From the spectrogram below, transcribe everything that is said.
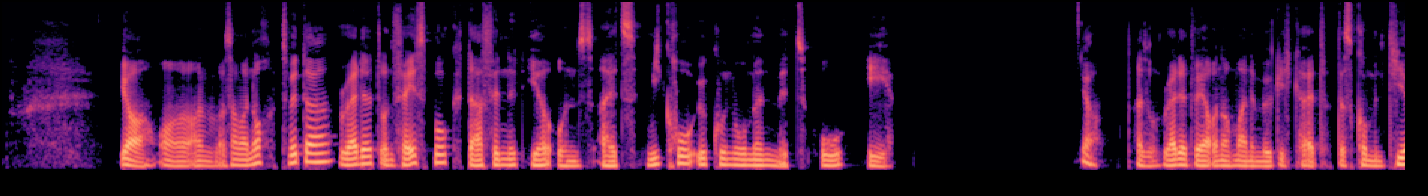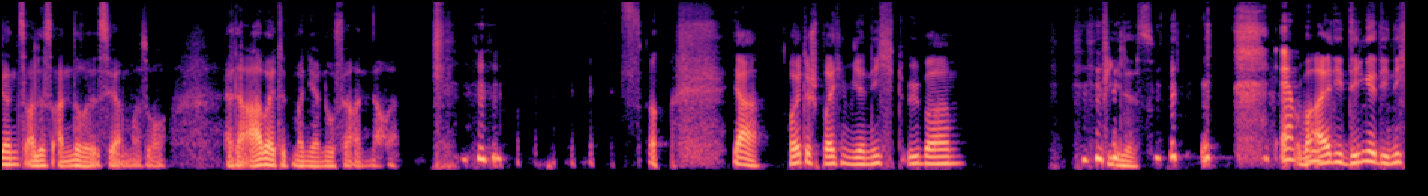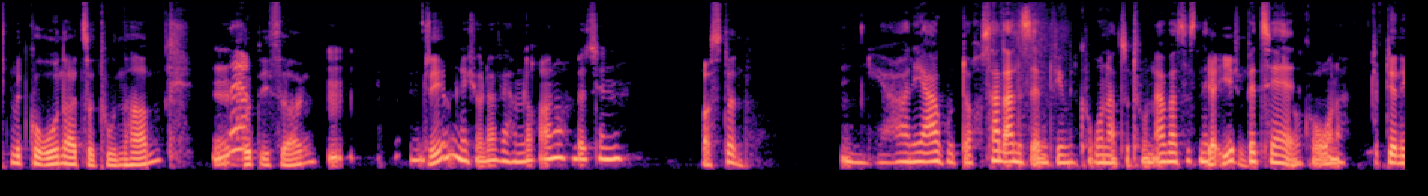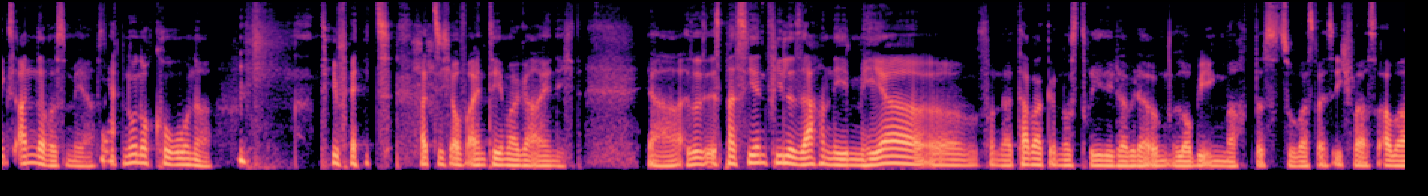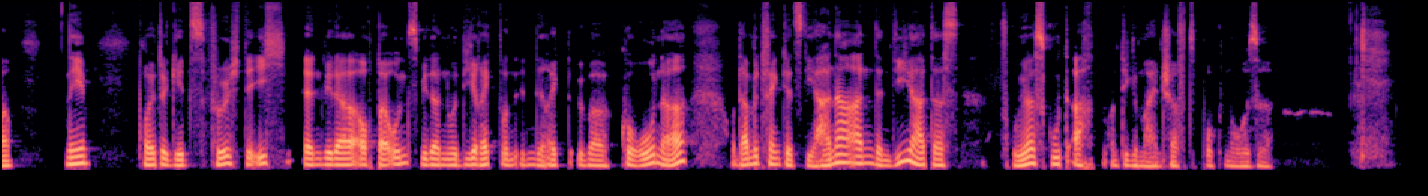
Ja, und was haben wir noch? Twitter, Reddit und Facebook. Da findet ihr uns als Mikroökonomen mit OE. Ja, also Reddit wäre auch nochmal eine Möglichkeit des Kommentierens. Alles andere ist ja immer so. Ja, da arbeitet man ja nur für andere. so. Ja, heute sprechen wir nicht über vieles. Ja, über all die Dinge, die nicht mit Corona zu tun haben, ne, würde ich sagen. stimmt nicht, oder? Wir haben doch auch noch ein bisschen. Was denn? Ja, ja, gut, doch. Es hat alles irgendwie mit Corona zu tun, aber es ist nicht Ja, eben. speziell Ja. Corona. gibt ja nichts anderes mehr. Es Ja. gibt nur noch Corona. Die Welt hat sich auf ein Thema geeinigt. Ja, also es, es passieren viele Sachen nebenher, äh, von der Tabakindustrie, die da wieder irgendein Lobbying macht, bis zu was weiß ich was. Aber nee, heute geht's, fürchte ich, entweder auch bei uns wieder nur direkt und indirekt über Corona. Und damit fängt jetzt die Hanna an, denn die hat das Frühjahrsgutachten und die Gemeinschaftsprognose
